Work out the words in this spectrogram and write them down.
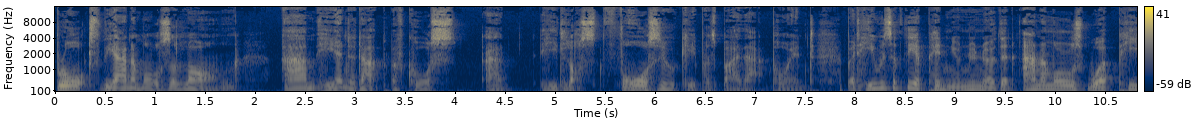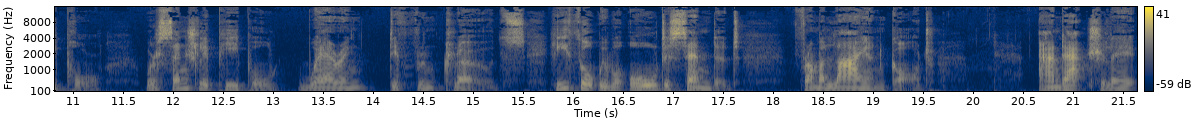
brought the animals along. Um, he ended up, of course, uh, he'd lost four zookeepers by that point, but he was of the opinion, you know, that animals were people, were essentially people wearing different clothes. He thought we were all descended from a lion god, and actually,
